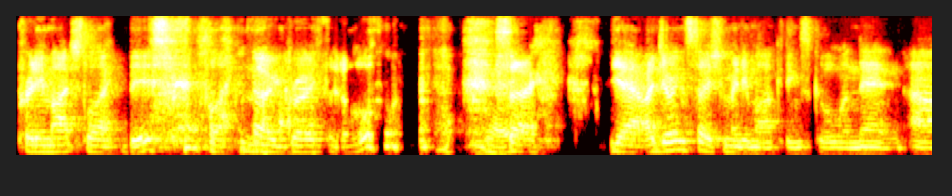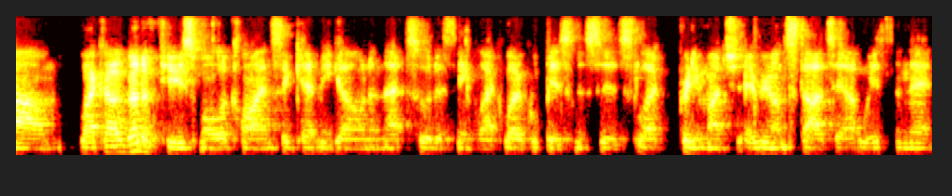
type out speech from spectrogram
pretty much like this, like no growth at all. Okay. So, yeah, I joined social media marketing school, and then um, like I've got a few smaller clients that kept me going, and that sort of thing, like local businesses, like pretty much everyone starts out with, and then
